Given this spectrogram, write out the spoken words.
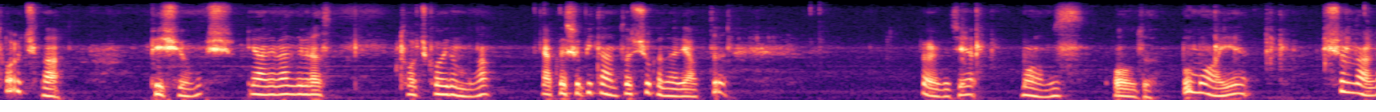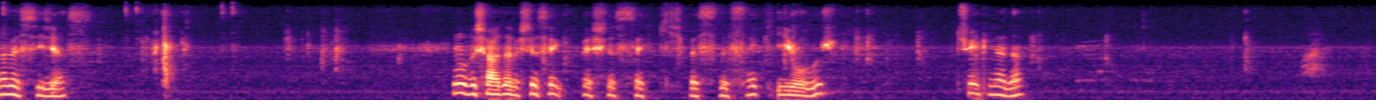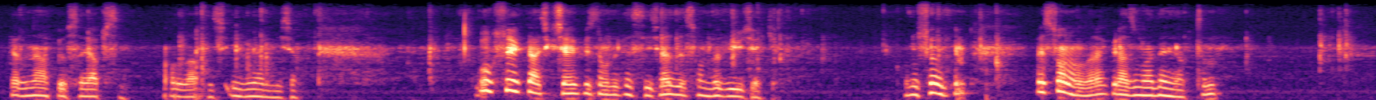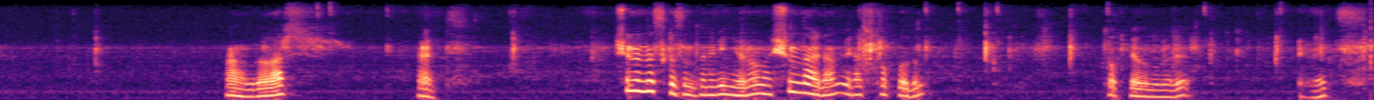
torçla pişiyormuş. Yani ben de biraz torç koydum buna. Yaklaşık bir tane torç şu kadar yaptı. Böylece Moa'mız oldu. Bu Moa'yı Şunlarla besleyeceğiz. Bunu dışarıda beslesek, beslesek, beslesek iyi olur. Çünkü neden? Ya da ne yapıyorsa yapsın. Allah hiç ilgilenmeyeceğim. Bu sürekli aç gidecek. Biz de bunu besleyeceğiz ve sonunda büyüyecek. Onu söyleyeyim. Ve son olarak biraz maden yaptım. Ha buralar. Evet. Şunun nasıl kazındığını bilmiyorum ama şunlardan biraz topladım. Toplayalım bunları. Evet.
